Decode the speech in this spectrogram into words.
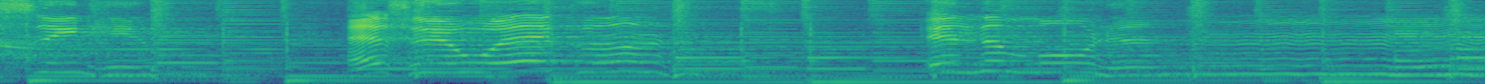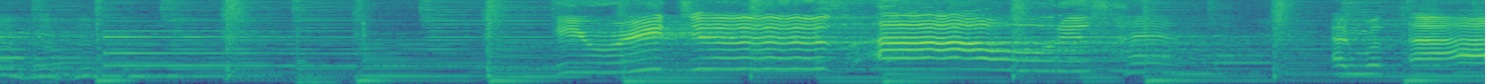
seen him as he wakens in the morning. He reaches out his hand and without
